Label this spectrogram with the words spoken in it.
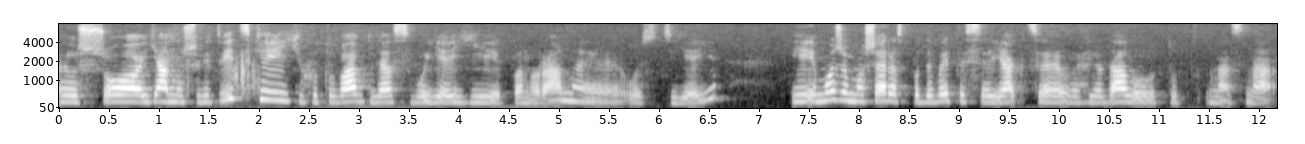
е, що Януш Вітвіцький готував для своєї панорами ось цієї. І можемо ще раз подивитися, як це виглядало тут у нас на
